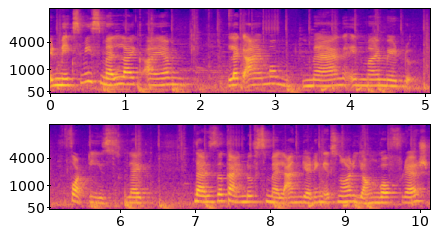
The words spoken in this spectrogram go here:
it makes me smell like I am like I am a man in my mid 40s. Like that is the kind of smell I'm getting. It's not young or fresh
